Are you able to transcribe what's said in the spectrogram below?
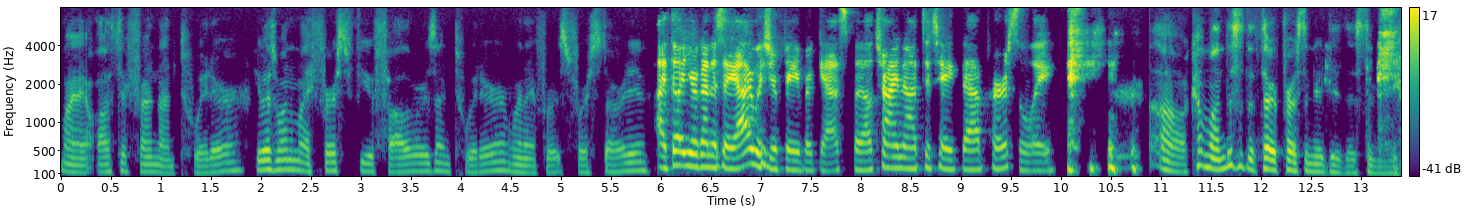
my author friend on Twitter. He was one of my first few followers on Twitter when I first first started. I thought you were going to say I was your favorite guest, but I'll try not to take that personally. oh, come on. This is the third person who did this to me.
